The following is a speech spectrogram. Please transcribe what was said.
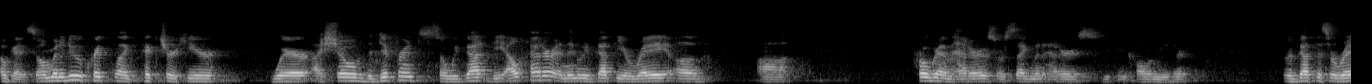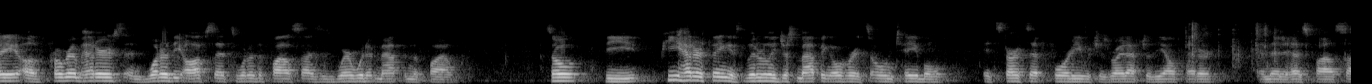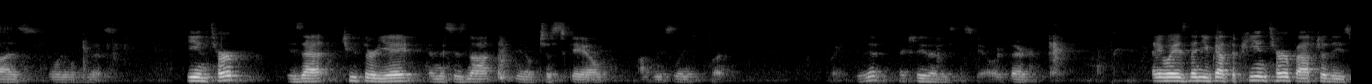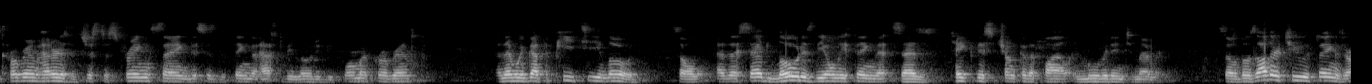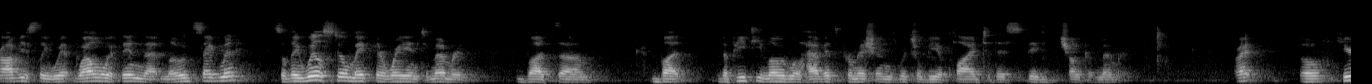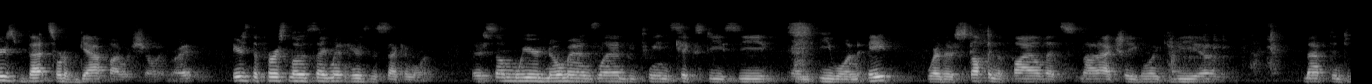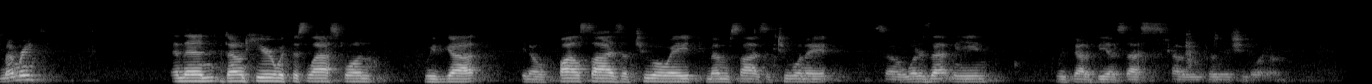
Okay, so I'm going to do a quick like picture here where I show the different. So we've got the ELF header, and then we've got the array of uh, program headers or segment headers. You can call them either. So we've got this array of program headers, and what are the offsets? What are the file sizes? Where would it map in the file? So the p header thing is literally just mapping over its own table. It starts at 40, which is right after the ELF header, and then it has file size going over this. p interp is at 238, and this is not, you know, to scale, obviously, but wait, is it? Actually, that is to scale right there. Anyways, then you've got the pinterp after these program headers. It's just a string saying this is the thing that has to be loaded before my program. And then we've got the pt load. So as I said, load is the only thing that says take this chunk of the file and move it into memory. So those other two things are obviously well within that load segment. So they will still make their way into memory. But, um, but the pt load will have its permissions, which will be applied to this big chunk of memory. All right? So here's that sort of gap I was showing, right? Here's the first load segment. Here's the second one. There's some weird no man's land between 6DC and E18 where there's stuff in the file that's not actually going to be uh, mapped into memory. And then down here with this last one, we've got, you know, file size of 208, mem size of 218. So what does that mean? We've got a BSS kind of information going on.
